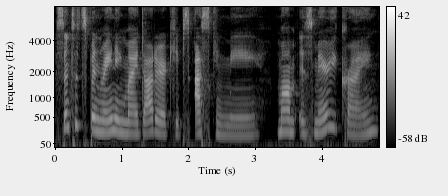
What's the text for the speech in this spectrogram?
Since it's been raining, my daughter keeps asking me, Mom, is Mary crying?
